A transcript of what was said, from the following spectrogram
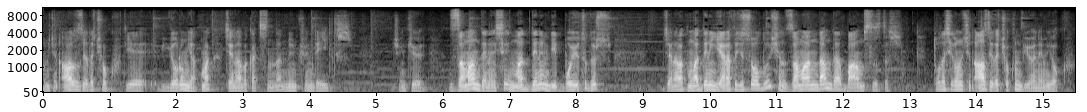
Onun için az ya da çok diye yorum yapmak Cenab-ı Hak açısından mümkün değildir. Çünkü zaman denen şey maddenin bir boyutudur. Cenab-ı Hak maddenin yaratıcısı olduğu için zamandan da bağımsızdır. Dolayısıyla onun için az ya da çokun bir önemi yok.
